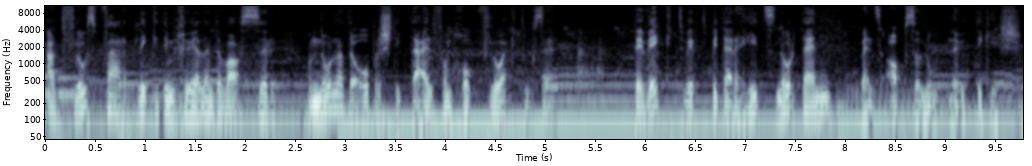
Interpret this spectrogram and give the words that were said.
Auch die Flusspferde liegen im kühlenden Wasser und nur noch der oberste Teil vom Kopf schaut raus. Bewegt wird bei dieser Hitze nur dann, wenn es absolut nötig ist.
